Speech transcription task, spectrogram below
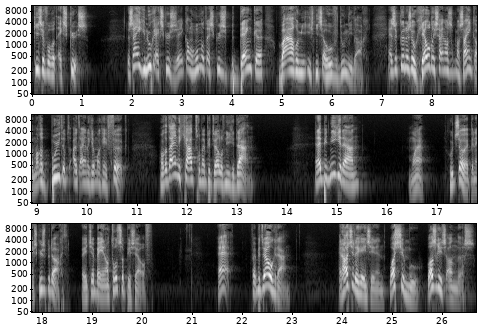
kiezen voor het excuus. Er zijn genoeg excuses. Je kan honderd excuses bedenken waarom je iets niet zou hoeven doen die dag. En ze kunnen zo geldig zijn als het maar zijn kan, maar het boeit het uiteindelijk helemaal geen fuck. Want uiteindelijk gaat het erom, heb je het wel of niet gedaan? En heb je het niet gedaan, maar goed zo, heb je een excuus bedacht. Weet je, ben je dan trots op jezelf? Hè? Of heb je het wel gedaan? En had je er geen zin in? Was je moe? Was er iets anders?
